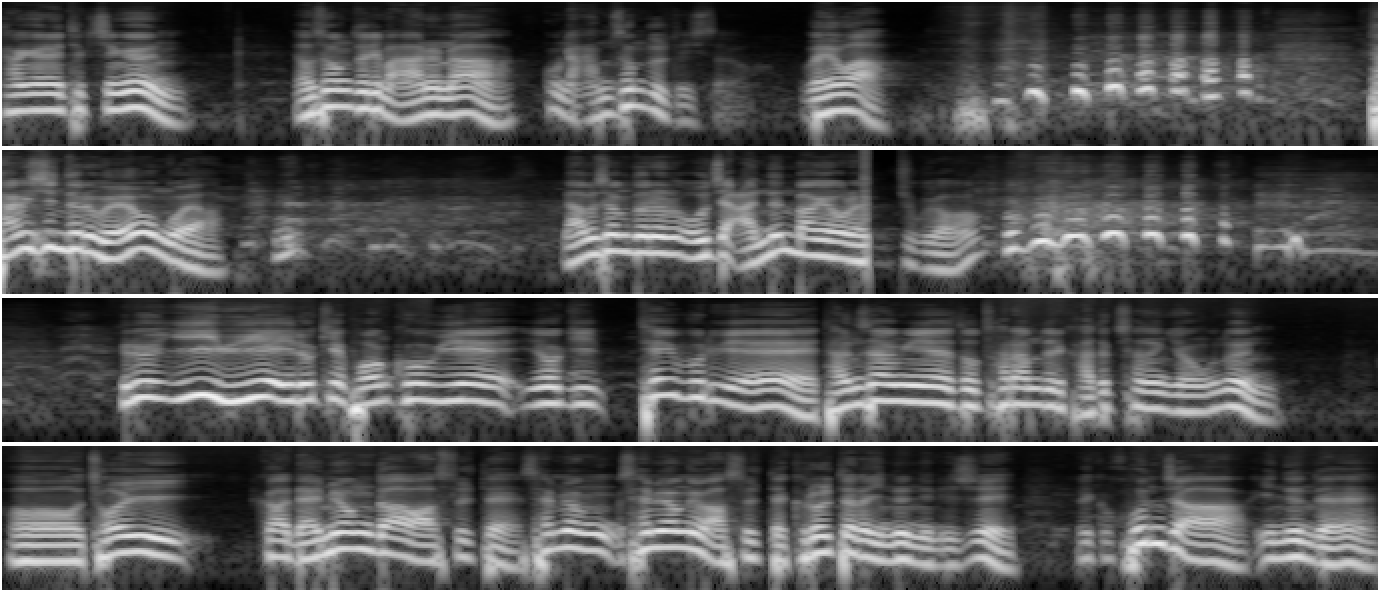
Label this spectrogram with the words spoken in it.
강연의 특징은 여성들이 많으나 꼭 남성들도 있어요. 왜 와? 당신들은 왜 온 거야? 어? 남성들은 오지 않는 방향으로 해주고요. 그리고 이 위에 이렇게 벙커 위에 여기 테이블 위에 단상 위에도 사람들이 가득 차는 경우는 어 저희가 네 명 다 왔을 때 세 명 세 명이 왔을 때 그럴 때나 있는 일이지 이렇게 혼자 있는데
